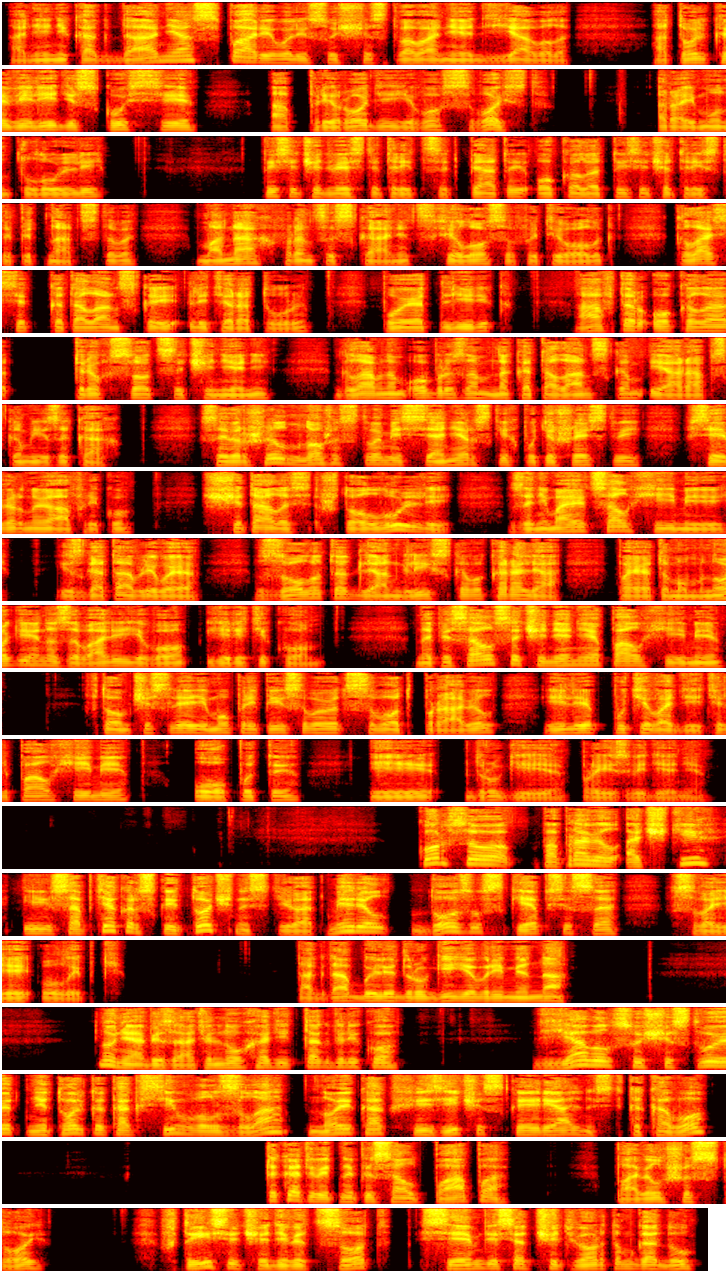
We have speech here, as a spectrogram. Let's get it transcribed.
они никогда не оспаривали существование дьявола, а только вели дискуссии о природе его свойств. Раймунд Лулли, 1235 около 1315 монах-францисканец, философ и теолог, классик каталанской литературы, поэт-лирик, автор около трехсот сочинений, главным образом на каталанском и арабском языках совершил множество миссионерских путешествий в Северную Африку. Считалось, что Лулли занимается алхимией, изготавливая золото для английского короля, поэтому многие называли его еретиком. Написал сочинение по алхимии, в том числе ему приписывают свод правил или путеводитель по алхимии, опыты и другие произведения. Корсо поправил очки и с аптекарской точностью отмерил дозу скепсиса в своей улыбке. Тогда были другие времена. Но не обязательно уходить так далеко. Дьявол существует не только как символ зла, но и как физическая реальность. Каково? Так это ведь написал папа Павел VI в 1900 74 году.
